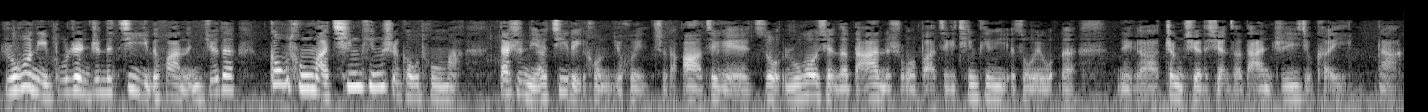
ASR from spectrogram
如果你不认真的记忆的话呢，你觉得沟通嘛，倾听是沟通嘛？但是你要记了以后，你就会知道啊，这个做如果我选择答案的时候，把这个倾听也作为我的那个正确的选择答案之一就可以啊。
